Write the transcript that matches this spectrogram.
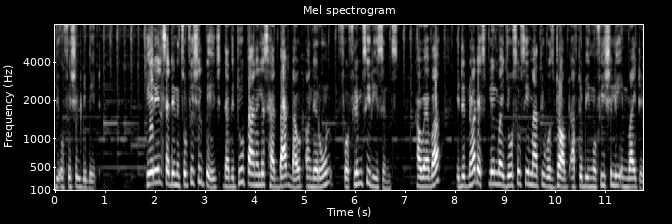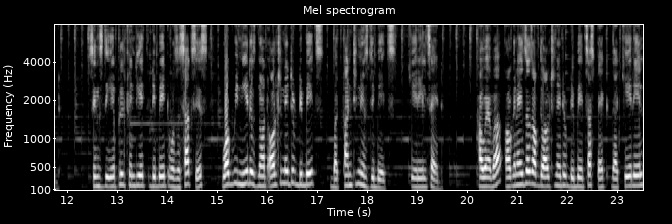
the official debate. KRail said in its official page that the two panelists had backed out on their own for flimsy reasons. However, it did not explain why Joseph C. Mathew was dropped after being officially invited. Since the April 28th debate was a success, what we need is not alternative debates but continuous debates, KRail said. However, organizers of the alternative debate suspect that K Rail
